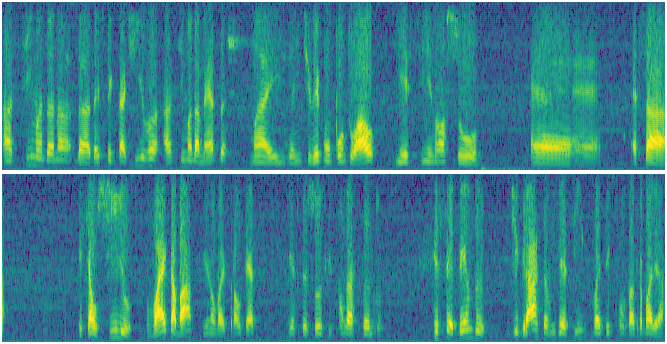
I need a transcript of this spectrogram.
acima da, da, da, expectativa, acima da meta, mas a gente vê como pontual e esse nosso é, essa, esse auxílio vai acabar, e não vai estourar o teto, e as pessoas que estão gastando, recebendo de graça, vamos dizer assim, vai ter que voltar a trabalhar.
